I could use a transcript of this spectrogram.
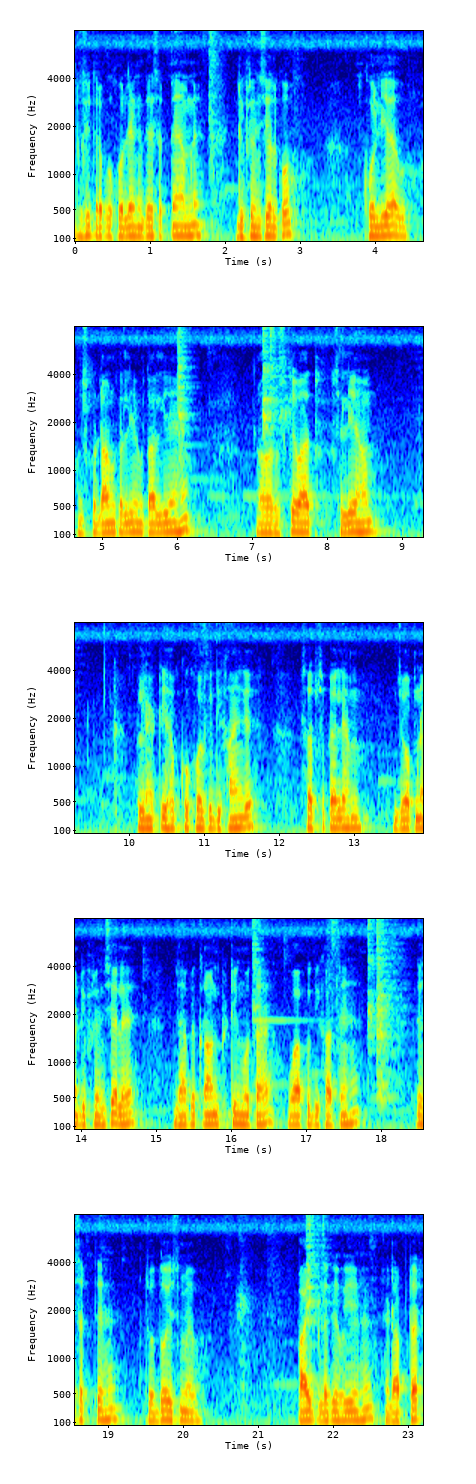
दूसरी तरफ़ को खोलेंगे देख सकते हैं हमने डिफरेंशियल को खोल लिया है, उसको डाउन कर लिए, उतार लिए हैं और उसके बाद चलिए हम प्लेनेटरी हब को खोल के दिखाएँगे। सबसे पहले हम जो अपना डिफरेंशियल है, जहाँ पे क्राउन फिटिंग होता है, वो आपको दिखाते हैं। दे सकते हैं जो दो इसमें पाइप लगे हुए हैं एडाप्टर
